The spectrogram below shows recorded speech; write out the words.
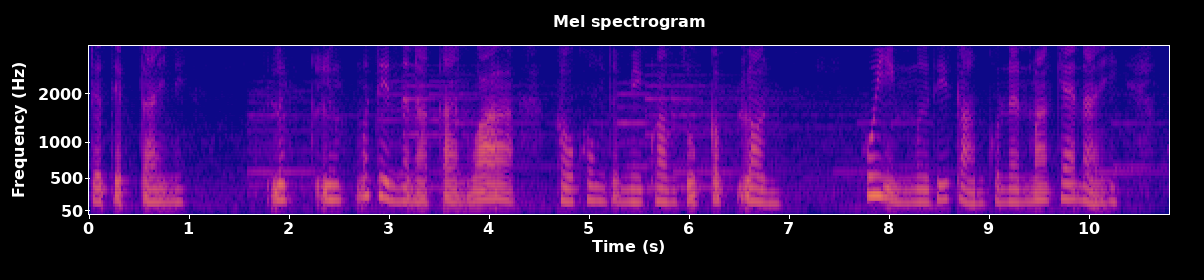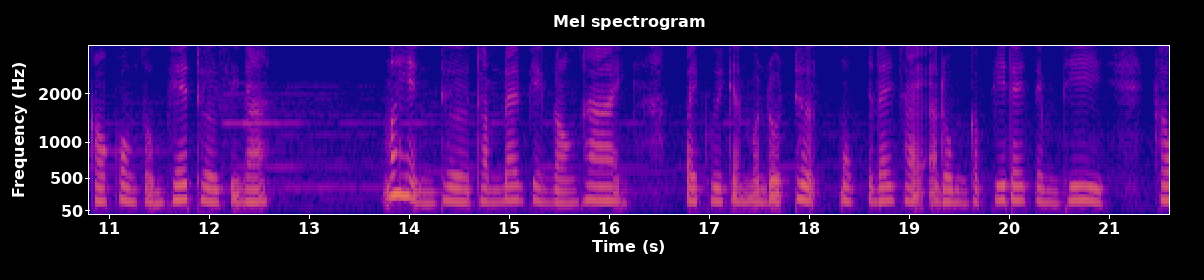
เธอเจ็บใจนี่ลึกลึกเมื่อจินตนาการว่าเขาคงจะมีความสุขกับหล่อน ผู้หญิงมือที่สามคนนั้นมากแค่ไหน เขาคงสมเพศเธอสินะ เมื่อเห็นเธอทำได้เพียงร้องไห้ ไปคุยกันบนรถเถอะมุกจะได้ใช้อารมณ์กับพี่ได้เต็มที่ เขา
